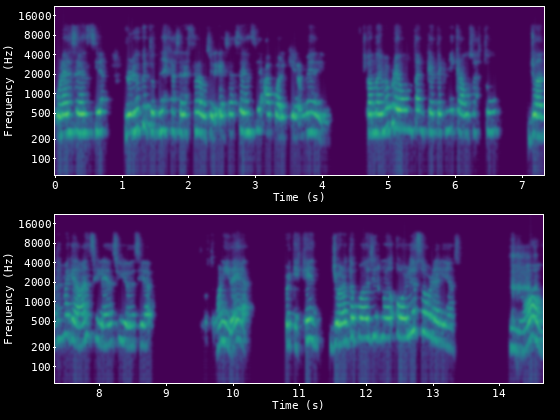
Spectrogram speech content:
una esencia, lo único que tú tienes que hacer es traducir esa esencia a cualquier medio. Cuando a mí me preguntan qué técnica usas tú, yo antes me quedaba en silencio y yo decía, no tengo ni idea. Porque es que yo no te puedo decir no, óleo sobre lienzo. No.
